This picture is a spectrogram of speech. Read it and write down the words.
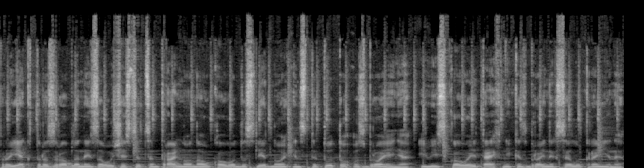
Проєкт розроблений за участю Центрального науково-дослідного інституту озброєння і військової техніки Збройних сил України.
